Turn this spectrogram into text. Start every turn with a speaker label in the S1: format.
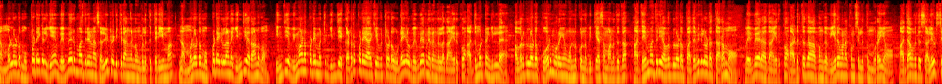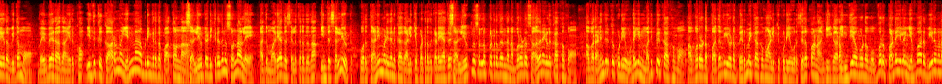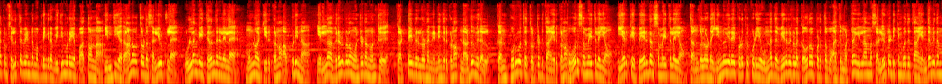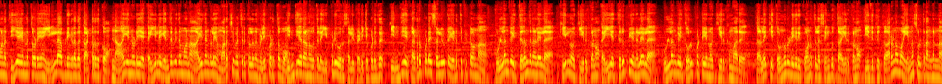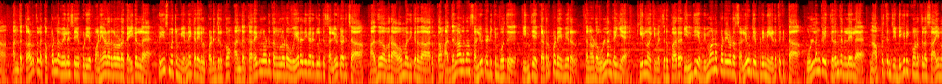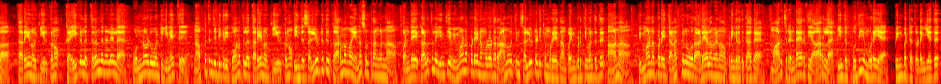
S1: நம்மளோட முப்படைகள் ஏன் வெவ்வேறு மாதிரியான சல்யூட் அடிக்கிறாங்கன்னு உங்களுக்கு தெரியுமா? நம்மளோட முப்படைகளான இந்திய ராணுவம் இந்திய விமானப்படை மற்றும் இந்திய கடற்படை ஆகியவற்றோட உடைகள் வெவ்வேறு நிறங்கள்ல தான் இருக்கும். அது மட்டும் இல்ல அவர்களோட போர் முறையும் ஒண்ணுக்கு வித்தியாசமானது தான் அதே மாதிரி அவர்களோட பதவிகளோட தரமும் வெவ்வேறா தான் இருக்கும். அடுத்ததா அவங்க வீர வணக்கம் செலுத்தும் முறையும் அதாவது சல்யூட் செய்யற விதமும் வெவ்வேறா தான் இருக்கும். இதுக்கு காரணம் என்ன அப்படிங்கறத பார்த்தோம்னா சல்யூட் அடிக்கிறதுன்னு சொன்னாலே அது மரியாதை செலுத்துறது தான் இந்த சல்யூட் ஒரு தனி மனிதனுக்காக அளிக்கப்படுறது கிடையாது. சல்யூட்னு சொல்லப்படுறது அந்த நபரோட செயல்களுக்காகவும் அவர் அணிந்திருக்கக்கூடிய உடையின் மதிப்பிற்காகவும் அவரோட பதவியோட பெருமைக்காகவும் அளிக்கக்கூடிய ஒரு சிறப்பான அங்கீகாரம். இந்தியாவோட ஒவ்வொரு படையிலும் எவ்வாறு வீரவணக்கம் செலுத்த வேண்டும் அப்படிங்கிற விதிமுறையை பார்த்தோம்னா இந்திய ராணுவத்தோட சல்யூட்ல உள்ளங்கை திறந்த நிலையில முன்னோக்கி இருக்கணும். அப்படின்னா எல்லா விரல்களும் ஒன்றுடன் ஒன்று கட்டை விரலுடன் இணைந்திருக்கணும். நடுவிரல் கண் புருவத்தை தொட்டுட்டு தான் இருக்கணும். ஒரு சமயத்திலையும் இயற்கை பேரிடர் சமயத்திலையும் தங்களோட இன்னுயிரை கொடுக்கக்கூடிய உன்னத வீரர்களை கௌரவப்படுத்தவும் அது மட்டும் இல்லாம சல்யூட் அடிக்கும் போது தான் எந்த விதமான தீய எண்ணத்தோடையும் இல்ல அப்படிங்கறத காட்டுறதுக்கும் நான் என்னுடைய கையில எந்த விதமான ஆயுதங்களையும் மறைச்சு வச்சிருக்கலன்னு வெளிப்படுத்தவும் இந்திய ராணுவத்துல இப்படி ஒரு சல்யூட் அடிக்கப்படுது. இந்திய கடற்படை சல்யூட்டை எடுத்துக்கிட்டோம்னா உள்ளங்கை திறந்த நிலையில கீழ் நோக்கி இருக்கணும். கையை திருப்பிய நிலையில உள்ளங்கை தோள்பட்டையை நோக்கி இருக்குமாறு தலைக்கு தொண்ணூறு டிகிரி கோணத்துல செங்குத்தா இருக்கணும். இதுக்கு காரணமா என்ன சொல்றாங்கன்னா அந்த காலத்துல கப்பல்ல வேலை செய்யக்கூடிய பணியாளர்களோட கைகள்ல கிரீஸ் மற்றும் எண்ணெய் கரைகள் படிஞ்சிருக்கும். அந்த கரைகளோடு தங்களோட உயரதிகாரிகளுக்கு சல்யூட் அடிச்சா அது அவரை அவமதிக்கிறதா அர்த்தம். அதனாலதான் சல்யூட் அடிக்கும் போது இந்திய கடற்படை வீரர் தன்னோட உள்ளங்கைய கீழ் நோக்கி வச்சிருப்பாரு. இந்திய விமான விமானப்படையோட சல்யூட் எப்படின்னு எடுத்துக்கிட்டா உள்ளங்கை திறந்த நிலையில 45 டிகிரி கோணத்துல சாய்வா தரையை நோக்கி இருக்கணும். கைகளை திறந்த நிலையில ஒன்னோடு ஒன்று இணைத்து 45 டிகிரி கோணத்துல தரையை நோக்கி இருக்கணும். இந்த சல்யூட்டுக்கு காரணமா என்ன சொல்றாங்கன்னா பண்டைய காலத்துல இந்திய விமானப்படை நம்மளோட ராணுவத்தின் சல்யூட் அடிக்கும் முறையை தான் பயன்படுத்தி வந்தது. ஆனா விமானப்படை தனக்குன்னு ஒரு அடையாளம் வேணும் அப்படிங்கிறதுக்காக மார்ச் ரெண்டாயிரத்தி ஆறுல இந்த புதிய முறையை பின்பற்ற தொடங்கியது.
